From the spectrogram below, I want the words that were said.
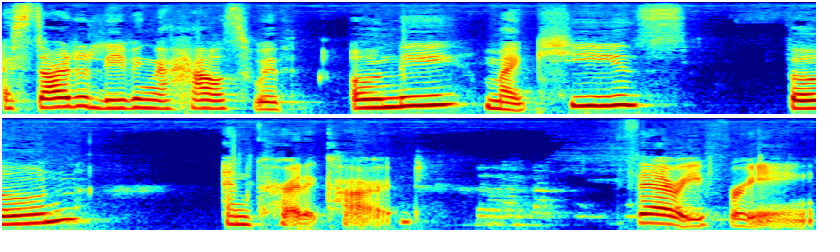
I started leaving the house with only my keys, phone, and credit card. Very freeing.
